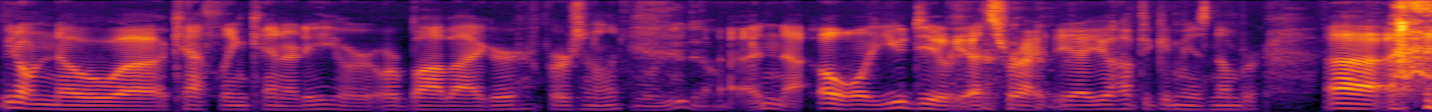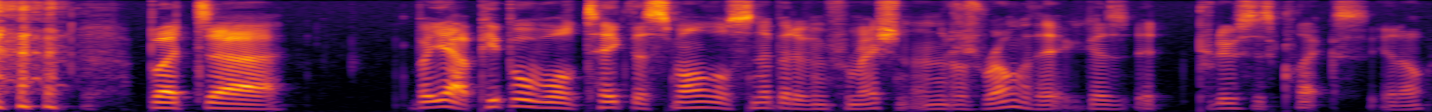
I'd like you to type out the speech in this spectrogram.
we don't know uh, Kathleen Kennedy or, or Bob Iger personally. Well, you don't. Uh, no, oh well, you do. That's right. Yeah, you'll have to give me his number. Uh, but uh, but yeah, people will take this small little snippet of information and they'll just run with it because it produces clicks. You know,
